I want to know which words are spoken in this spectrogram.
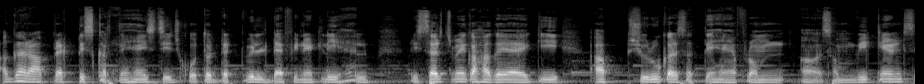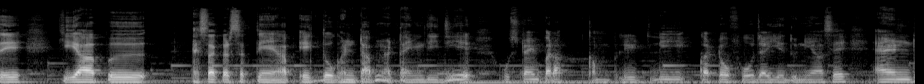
अगर आप प्रैक्टिस करते हैं इस चीज़ को तो that will definitely help research में कहा गया है कि आप शुरू कर सकते हैं फ्रॉम सम वीकेंड से कि आप ऐसा कर सकते हैं, आप एक दो घंटा अपना टाइम दीजिए। उस टाइम पर आप कंप्लीटली कट ऑफ़ हो जाइए दुनिया से। एंड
